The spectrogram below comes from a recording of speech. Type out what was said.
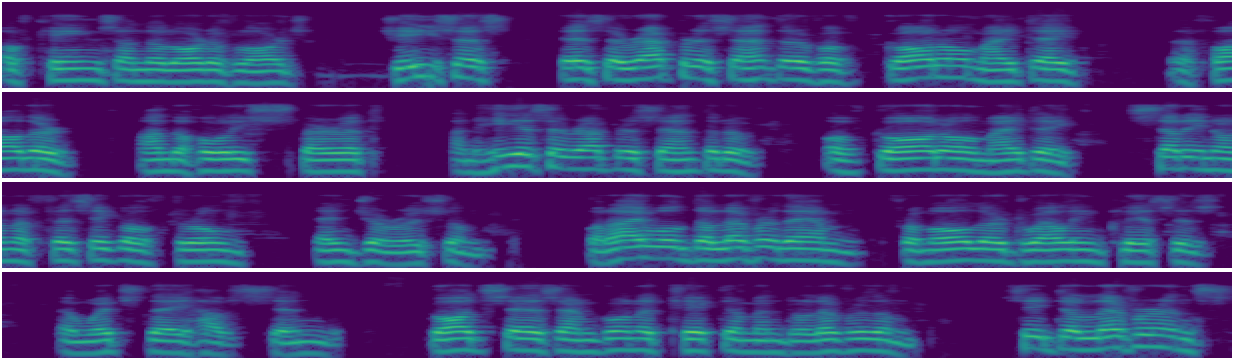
of Kings and the Lord of Lords. Jesus is the representative of God Almighty, the Father, and the Holy Spirit, and he is a representative of God Almighty sitting on a physical throne in Jerusalem but I will deliver them from all their dwelling places in which they have sinned. God says, I'm going to take them and deliver them. See, deliverance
